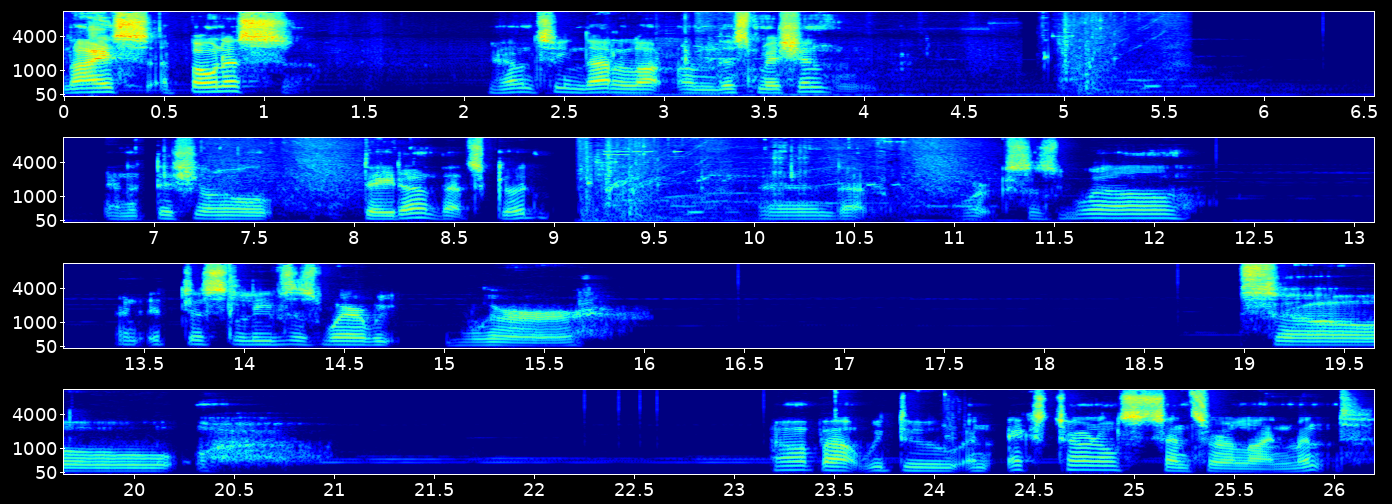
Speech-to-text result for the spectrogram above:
Nice, a bonus. We haven't seen that a lot on this mission. And additional data, that's good. And that works as well. And it just leaves us where we were. So how about we do an external sensor alignment.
